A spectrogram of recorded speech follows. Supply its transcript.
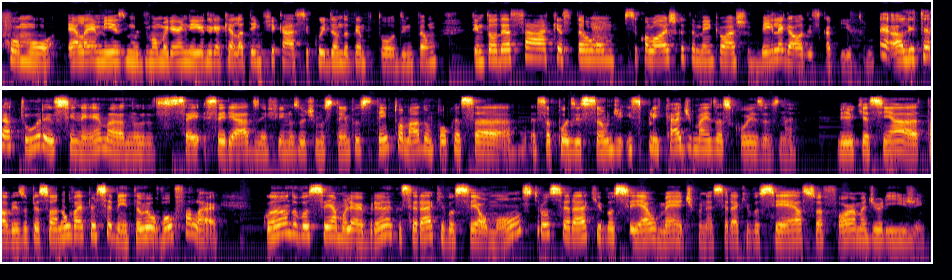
como ela é mesmo de uma mulher negra que ela tem que ficar se cuidando o tempo todo. Então, tem toda essa questão psicológica também que eu acho bem legal desse capítulo. É, a literatura e o cinema, nos seriados, enfim, nos últimos tempos, tem tomado um pouco essa, essa posição de explicar demais as coisas, né? Meio que assim, ah, talvez o pessoal não vai perceber, então eu vou falar. Quando você é a mulher branca, será que você é o monstro ou será que você é o médico, né? Será que você é a sua forma de origem?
